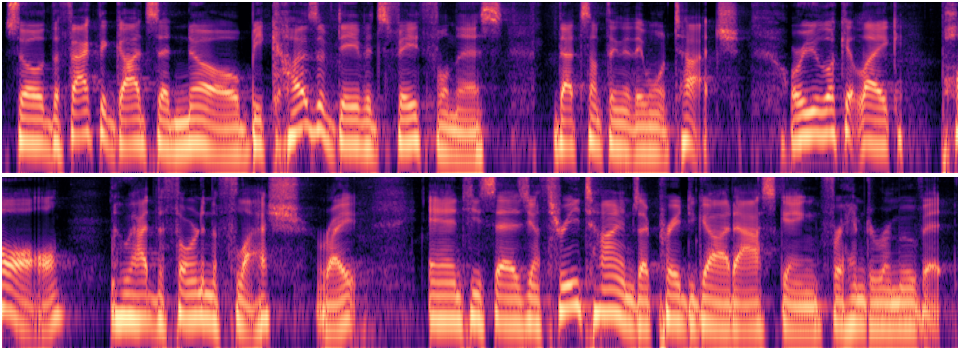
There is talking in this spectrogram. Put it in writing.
So the fact that God said no because of David's faithfulness, that's something that they won't touch. Or you look at like Paul, who had the thorn in the flesh, right? And he says, you know, three times I prayed to God asking for him to remove it.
